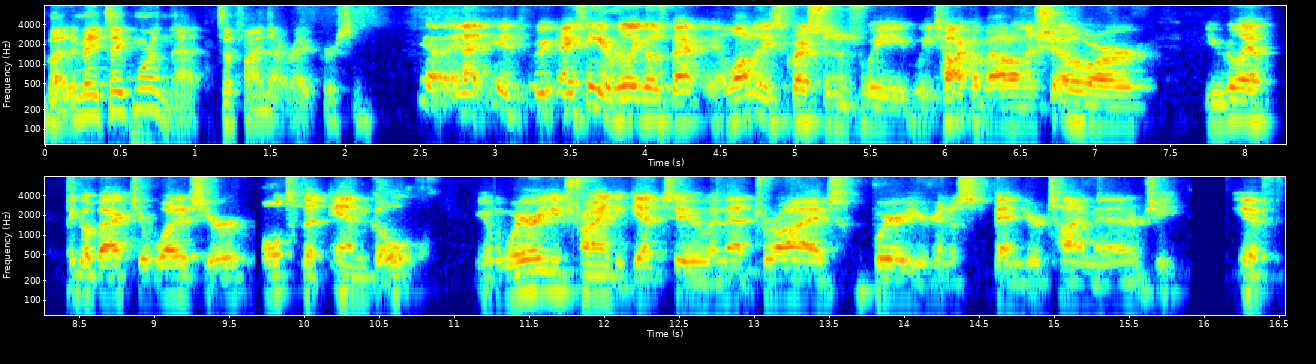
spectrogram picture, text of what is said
But it may take more than that to find that right person. Yeah, and I, it, I think it really goes back. A lot of these questions we we talk about on the show are you really have to go back to what is your ultimate end goal you know where are you trying to get to? And that drives where you're going to spend your time and energy. If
